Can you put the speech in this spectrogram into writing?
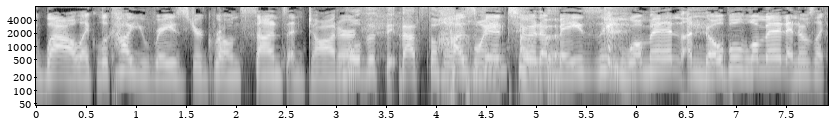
Wow, like look how you raised your grown sons and daughter. well the th- that's the whole husband to an the- amazing woman, a noble woman, and it was like,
